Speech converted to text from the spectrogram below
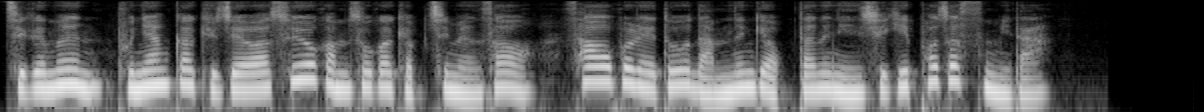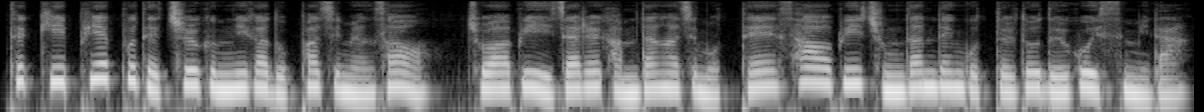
지금은 분양가 규제와 수요 감소가 겹치면서 사업을 해도 남는 게 없다는 인식이 퍼졌습니다. 특히 PF 대출 금리가 높아지면서 조합이 이자를 감당하지 못해 사업이 중단된 곳들도 늘고 있습니다.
